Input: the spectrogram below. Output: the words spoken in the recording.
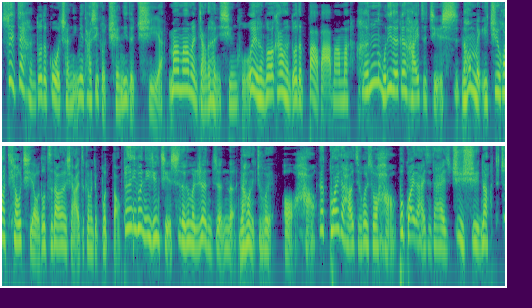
所以在很多的过程里面，它是一个权力的区啊。妈妈们讲的很辛苦，我也很多看到很多的爸爸妈妈很努力的跟孩子解释，然后每一句话挑起来，我都知道那个小孩子根本就不懂。但是因为你已经解释的那么认真了，然后你就会。哦，好，那乖的孩子会说好，不乖的孩子他还继续，那他就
